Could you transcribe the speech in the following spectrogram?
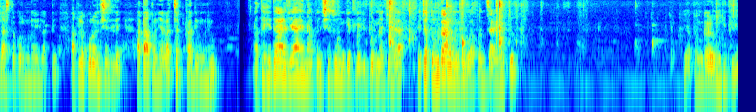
जास्त करून घ्यावी लागते. आपलं पुरण शिजले आता आपण ह्याला चटका देऊन घेऊ. आता ही डाळ जी आहे ना आपण शिजवून घेतलेली पुरणाची डाळ याच्यातून गाळून घेऊ आपण चाळणीतून. हे आपण गाळून घेतली.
